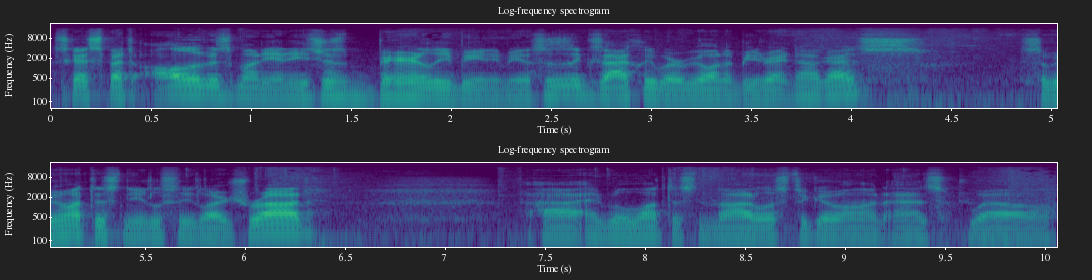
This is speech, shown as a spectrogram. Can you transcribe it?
This guy spent all of his money and he's just barely beating me. This is exactly where we want to be right now, guys. So we want this needlessly large rod. Uh, and we'll want this Nautilus to go on as well.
